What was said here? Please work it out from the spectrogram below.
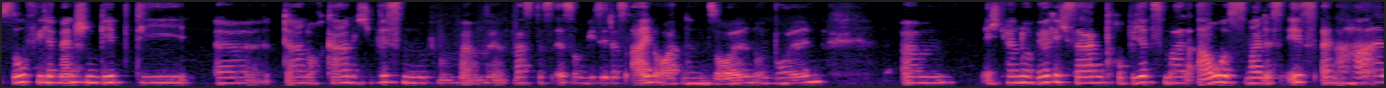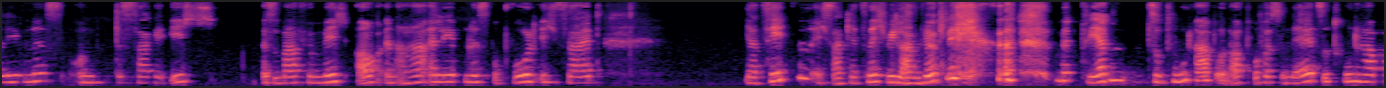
so viele Menschen gibt, die äh, da noch gar nicht wissen, was das ist und wie sie das einordnen sollen und wollen. Ähm, ich kann nur wirklich sagen, probiert es mal aus, weil es ist ein Aha-Erlebnis und das sage ich. Es war für mich auch ein Aha-Erlebnis, obwohl ich seit Jahrzehnten, ich sage jetzt nicht, wie lange wirklich, mit Pferden zu tun habe und auch professionell zu tun habe.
